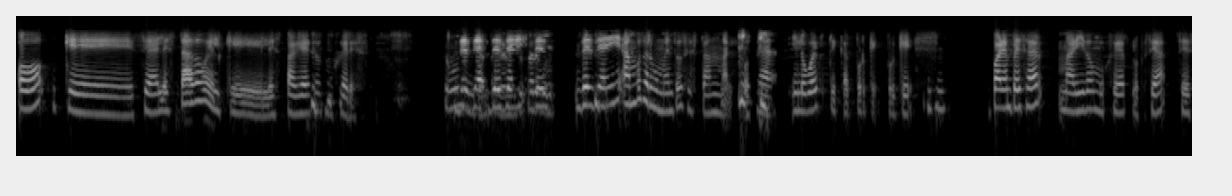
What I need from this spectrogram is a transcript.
o que sea el Estado el que les pague a esas mujeres. Desde, desde, ahí, desde, ahí ambos argumentos están mal, o sea, y lo voy a explicar por qué. Porque para empezar, marido, mujer, lo que sea, es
